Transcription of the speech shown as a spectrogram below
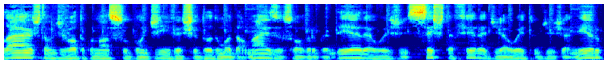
Olá, estamos de volta com o nosso Bom Dia Investidor do Modal Mais. Eu sou Álvaro Bandeira. Hoje, sexta-feira, dia 8 de janeiro.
